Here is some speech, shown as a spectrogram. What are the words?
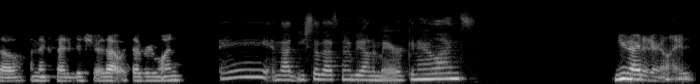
So I'm excited to share that with everyone. Hey, and that you said that's going to be on American Airlines. United Airlines.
